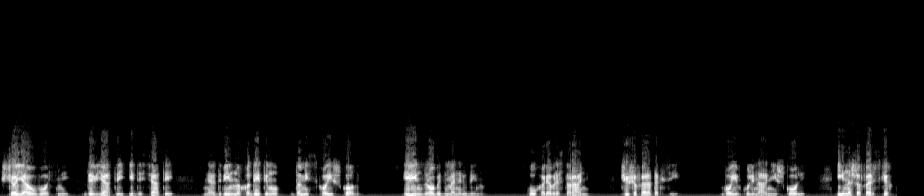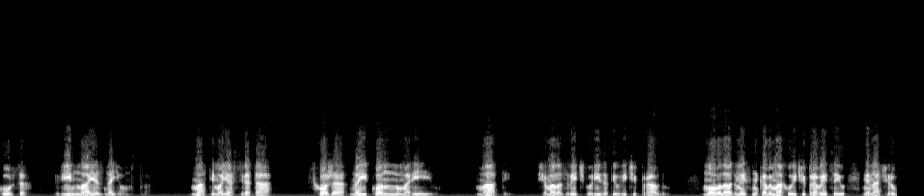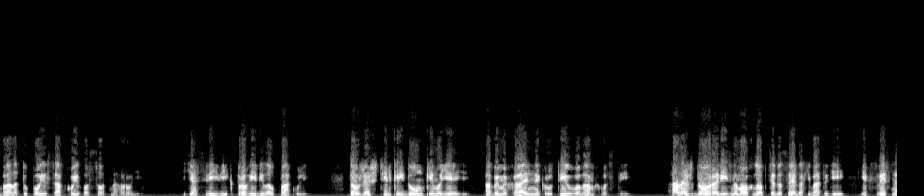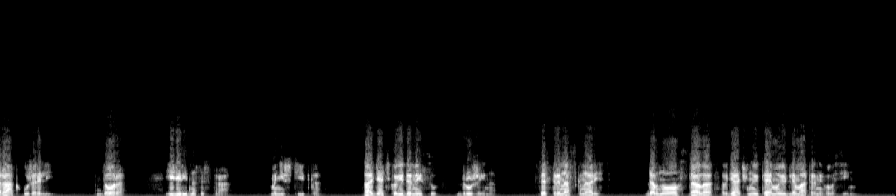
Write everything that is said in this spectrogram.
що я у восьмий, дев'ятий і десятий неодмінно ходитиму до міської школи. І він зробить з мене людину. Кухаря в ресторані чи шофера таксі, бо і в кулінарній школі, і на шоферських курсах він має знайомства. Мати моя свята, схожа на іконну Марію, мати, що мала звичку різати у вічі правду, мовила одмисника, вимахуючи правицею, неначе рубала тупою сапкою осот на городі. Я свій вік прогибіла в пакулі, то вже ж тільки й думки моєї, аби Михаль не крутив волам хвости. Але ж Дора візьме мого хлопця до себе хіба тоді, як свисне рак у жерелі. Дора її рідна сестра, мені ж тітка, а дядькові Денису дружина. Сестрина скнарість давно стала вдячною темою для матерних голосінь.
